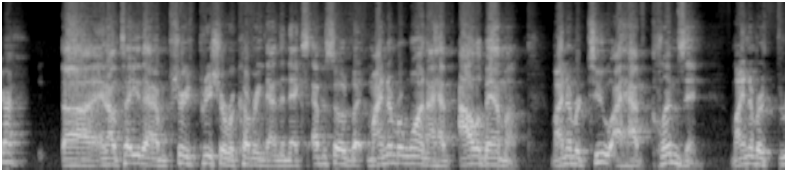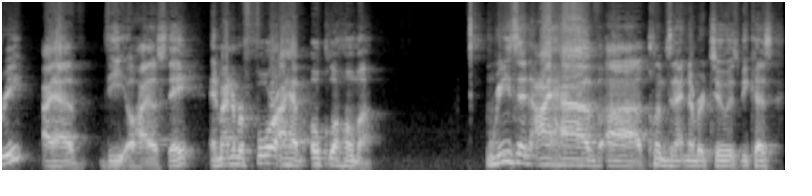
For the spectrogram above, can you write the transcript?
Yeah. Uh, and I'll tell you that I'm sure, pretty sure we're covering that in the next episode. But my number one, I have Alabama. My number two, I have Clemson. My number three, I have the Ohio State. And my number four, I have Oklahoma reason I have uh, Clemson at number two is because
